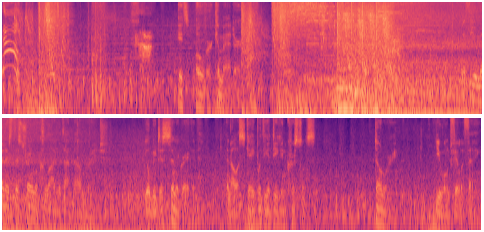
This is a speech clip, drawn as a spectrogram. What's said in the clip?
No! Theron, It's over, Commander. In a few minutes, this train will collide with that mountain range. You'll be disintegrated, and I'll escape with the Adegan crystals. Don't worry. You won't feel a thing.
